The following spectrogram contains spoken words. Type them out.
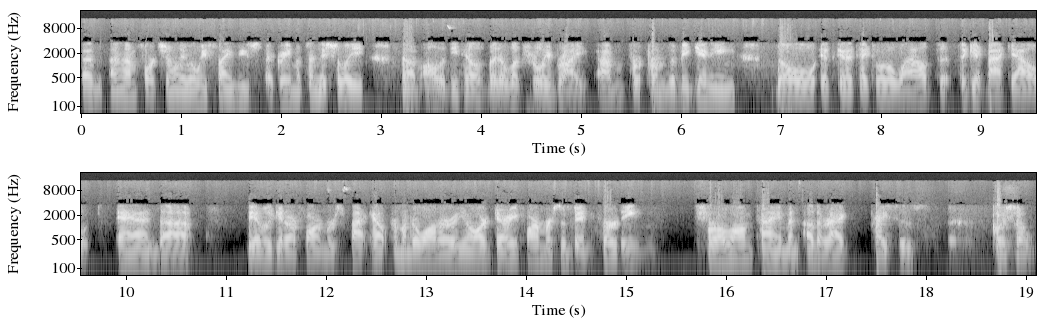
And, and unfortunately, when we signed these agreements initially, we don't have all the details, but it looks really bright um, for, from the beginning. Though it's going to take a little while to, to get back out and uh, be able to get our farmers back out from underwater. You know, our dairy farmers have been hurting for a long time, and other ag prices course, so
